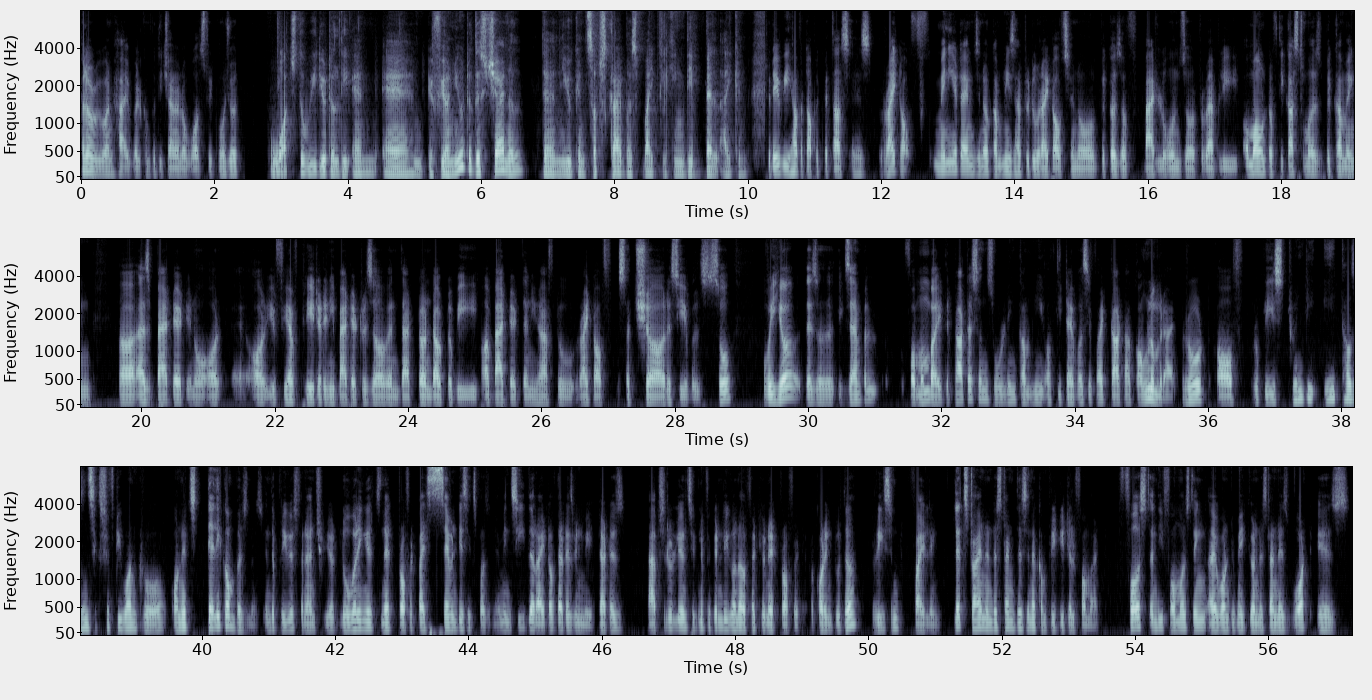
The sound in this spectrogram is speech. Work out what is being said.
Hello everyone, hi, welcome to the channel of Wall Street Mojo. Watch the video till the end and if you're new to this channel, then you can subscribe us by clicking the bell icon. Today we have a topic with us is write-off. Many a times, you know, companies have to do write-offs, you know, because of bad loans or probably amount of the customers becoming uh, as bad debt, you know, or or if you have created any bad debt reserve and that turned out to be a bad debt, then you have to write off such uh, receivables. So over here, there's an example for Mumbai, the Tata Sons holding company of the diversified Tata conglomerate wrote off rupees 28,651 crore on its telecom business in the previous financial year, lowering its net profit by 76%. I mean, see the write off that has been made. That is absolutely and significantly going to affect your net profit according to the recent filing. Let's try and understand this in a complete detail format. First and the foremost thing I want to make you understand is what is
